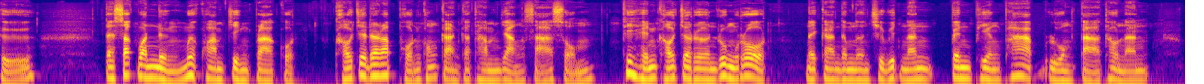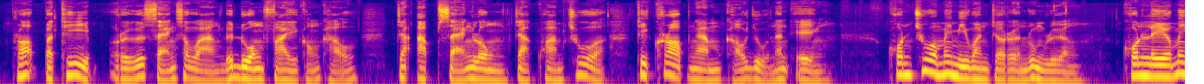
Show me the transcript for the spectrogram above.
ถือ แต่สักวันหนึ่งเมื่อความจริงปรากฏ เขาจะได้รับผลของการกระทำอย่างสาสม ที่เห็นเขาเจริญรุ่งโรจน์ในการดำเนินชีวิตนั้นเป็นเพียงภาพลวงตาเท่านั้น เพราะประทีปหรือแสงสว่างหรือดวงไฟของเขา จะอับแสงลงจากความชั่วที่ครอบงำเขาอยู่นั่นเอง คนชั่วไม่มีวันเจริญรุ่งเรือง คนเลวไม่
